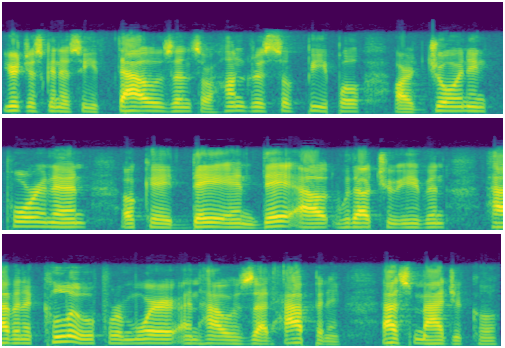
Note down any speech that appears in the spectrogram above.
you're just going to see thousands or hundreds of people are joining, pouring in, okay, day in, day out, without you even having a clue from where and how is that happening. That's magical,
